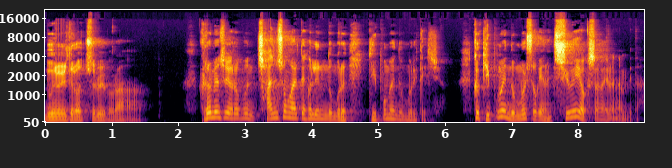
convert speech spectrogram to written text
눈을 들어 주를 보라. 그러면서 여러분 찬송할 때 흘리는 눈물은 기쁨의 눈물이 되죠. 그 기쁨의 눈물 속에는 치유의 역사가 일어납니다.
